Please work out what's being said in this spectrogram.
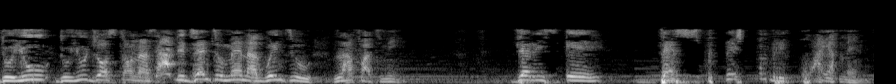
Do you do you just turn and say, ah, the gentlemen are going to laugh at me? There is a desperation requirement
